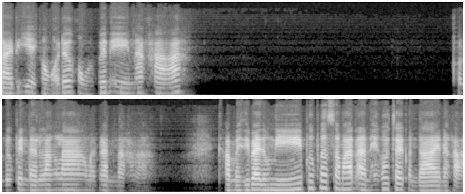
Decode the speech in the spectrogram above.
รายละเอียดของออเดอร์ของเพื่อนๆเองนะคะ ขอเลือกเป็นด้านล่างๆแล้วกันนะคะคำอธิบายตรงนี้เพื่อนๆสามารถอ่านให้เข้าใจก่อนได้นะคะ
